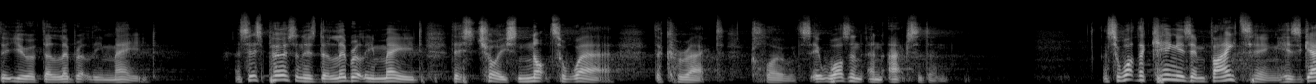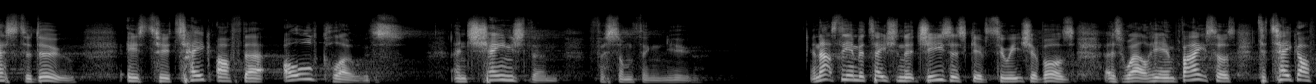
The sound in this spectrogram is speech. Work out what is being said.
that you have deliberately made. And so, this person has deliberately made this choice not to wear the correct clothes. It wasn't an accident. And so, what the king is inviting his guests to do is to take off their old clothes and change them for something new. And that's the invitation that Jesus gives to each of us as well. He invites us to take off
